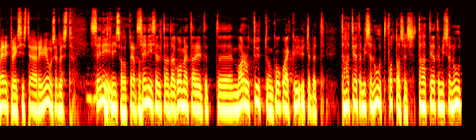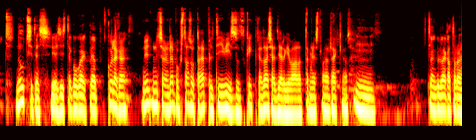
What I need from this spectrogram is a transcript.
Merit võiks siis teha review sellest, seni saab teada. seniselt on ta kommentaarid, et äh, Marru Tüütu on kogu aeg, ütleb, et tahad teada, mis on uut fotoses, tahad teada, mis on uut notesides ja siis ta kogu aeg peab. kuule, aga nüüd, nüüd see on lõpuks tasuta Apple TV, sa saad kõik need asjad järgi vaadata, millest ma olen rääkinud. mm.. see on küll väga tore.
